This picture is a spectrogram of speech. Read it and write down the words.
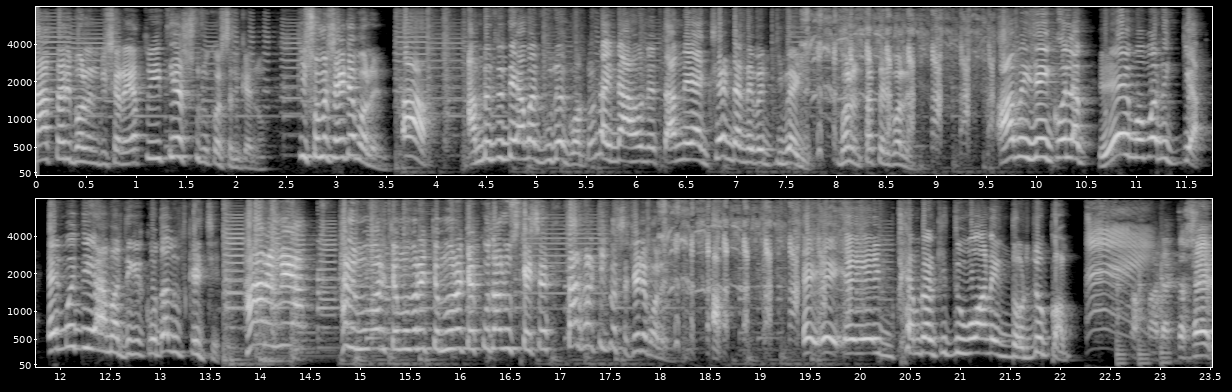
তাড়াতাড়ি বলেন বিষয়টা। এত ইতিহাস শুরু করছেন কেন? কি সমস্যা? এটা বলেন। আহ আপনি যদি আমার পুরো ঘটনাই না হনে তাহলে অ্যাকশনটা নেবেন কি ভাই বলেন তাড়াতাড়ি বলেন। আমি যেই কইলাম এ মোবারকিয়া এর মধ্যে আমার দিকে কোদাল উচকাইছে আরে মিয়া খালি মোবারকে মোবারকে মোবারকে কোদাল উস্কেছে তারপর কি করছে? সেটা বলেন। এই এই এই এই ক্যামেরার কিন্তু অনেক ধৈর্য কম। ডাক্তার সাহেব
